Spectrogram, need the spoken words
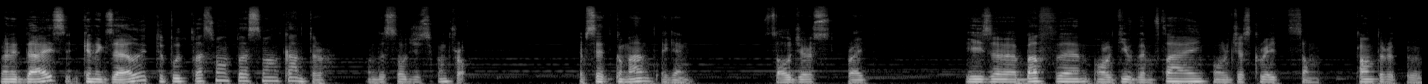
when it dies, you can exile it to put plus one plus one counter on the soldiers control. Have set command again. Soldiers, right? Either buff them or give them flying or just create some counter uh,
